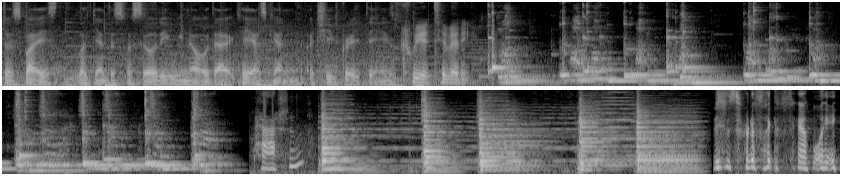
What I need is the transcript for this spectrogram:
just by looking at this facility, we know that KS can achieve great things. Creativity. Passion. This is sort of like a family.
